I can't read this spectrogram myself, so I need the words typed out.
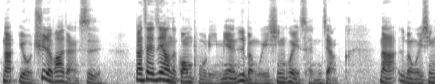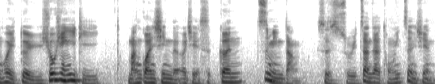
那有趣的发展是，那在这样的光谱里面，日本维新会成长，那日本维新会对于修宪议题。蛮关心的，而且是跟自民党是属于站在同一阵线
